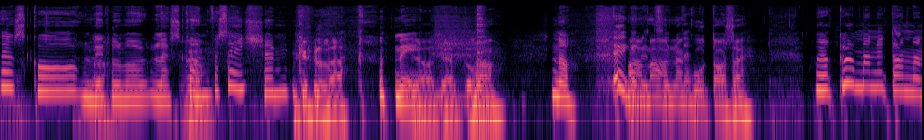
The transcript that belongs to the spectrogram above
Esko, little more, less conversation. Kyllä. niin. Joo, sieltä tulee. No, No, eikö mä, nyt mä annan sitten? kutosen. No, kyllä mä nyt annan,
